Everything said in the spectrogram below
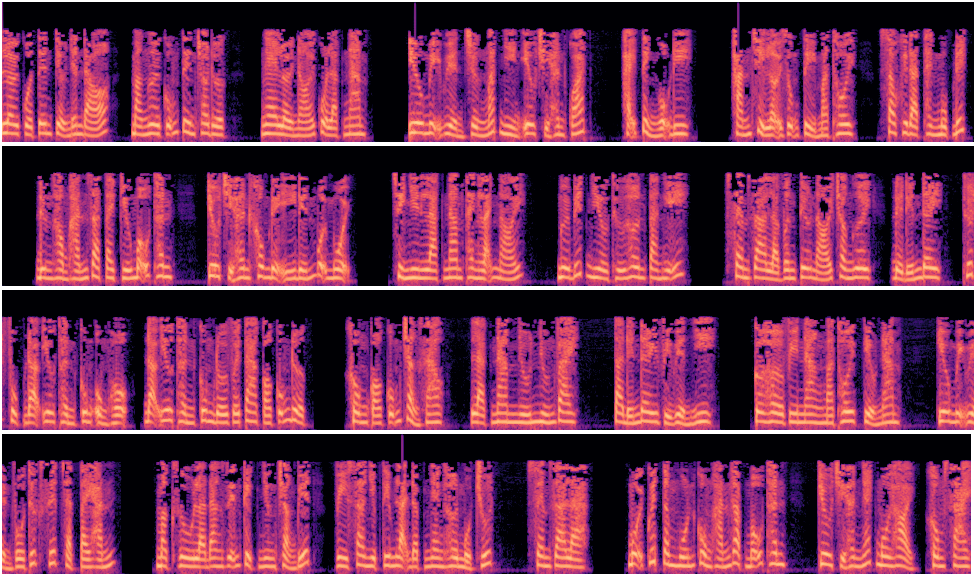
Lời của tên tiểu nhân đó, mà ngươi cũng tin cho được. Nghe lời nói của Lạc Nam. Yêu mị uyển trừng mắt nhìn yêu chỉ hân quát. Hãy tỉnh ngộ đi. Hắn chỉ lợi dụng tỷ mà thôi, sau khi đạt thành mục đích. Đừng hòng hắn ra tay cứu mẫu thân. Tiêu chỉ hân không để ý đến muội muội, Chỉ nhìn Lạc Nam thanh lãnh nói. Ngươi biết nhiều thứ hơn ta nghĩ. Xem ra là Vân Tiêu nói cho ngươi, để đến đây, thuyết phục đạo yêu thần cung ủng hộ, đạo yêu thần cung đối với ta có cũng được, không có cũng chẳng sao, Lạc Nam nhún nhún vai, ta đến đây vì Uyển Nhi, cơ hờ vì nàng mà thôi tiểu nam, kiêu mỹ Uyển vô thức siết chặt tay hắn, mặc dù là đang diễn kịch nhưng chẳng biết vì sao nhịp tim lại đập nhanh hơn một chút, xem ra là, mỗi quyết tâm muốn cùng hắn gặp mẫu thân, Kiêu chỉ hân nhách môi hỏi, không sai,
